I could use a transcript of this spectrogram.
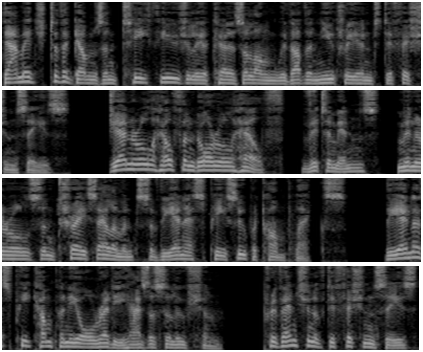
Damage to the gums and teeth usually occurs along with other nutrient deficiencies. general health and oral health, vitamins, minerals and trace elements of the NSP supercomplex. The NSP company already has a solution. Prevention of deficiencies,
